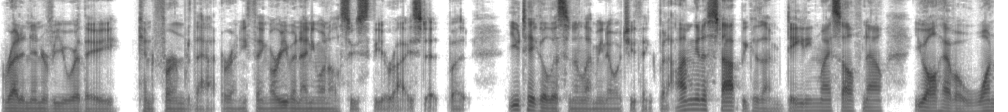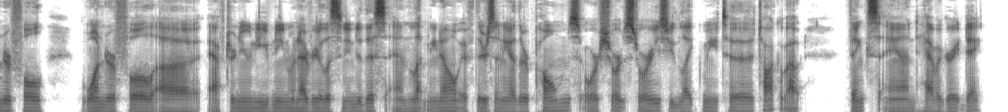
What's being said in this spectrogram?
read an interview where they confirmed that or anything, or even anyone else who's theorized it. But you take a listen and let me know what you think. But I'm going to stop because I'm dating myself now. You all have a wonderful, wonderful uh, afternoon, evening, whenever you're listening to this, and let me know if there's any other poems or short stories you'd like me to talk about. Thanks and have a great day.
